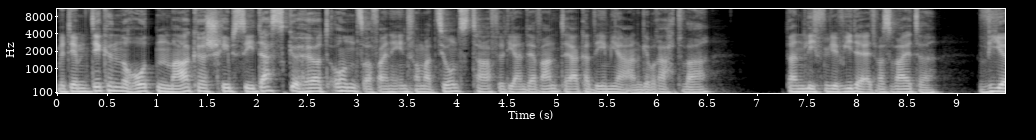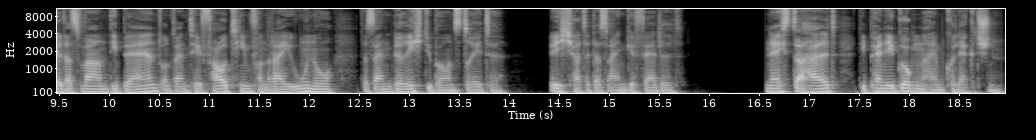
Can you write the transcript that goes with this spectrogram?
Mit dem dicken roten Marker schrieb sie, das gehört uns auf eine Informationstafel, die an der Wand der Academia angebracht war. Dann liefen wir wieder etwas weiter. Wir, das waren die Band und ein TV-Team von Rai Uno, das einen Bericht über uns drehte. Ich hatte das eingefädelt. Nächster Halt, die Penny Guggenheim Collection.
